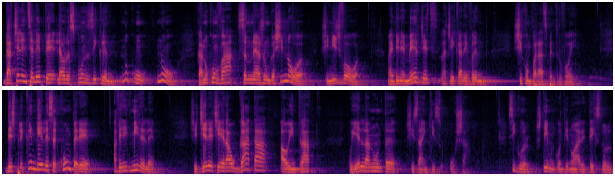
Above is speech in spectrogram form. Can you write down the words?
Dar cele înțelepte le-au răspuns zicând, nu, cu, nu, ca nu cumva să nu ne ajungă și nouă și nici vouă. Mai bine mergeți la cei care vând și cumpărați pentru voi. Deci plecând ele să cumpere, a venit mirele și cele ce erau gata au intrat cu el la nuntă și s-a închis ușa. Sigur, știm în continuare textul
